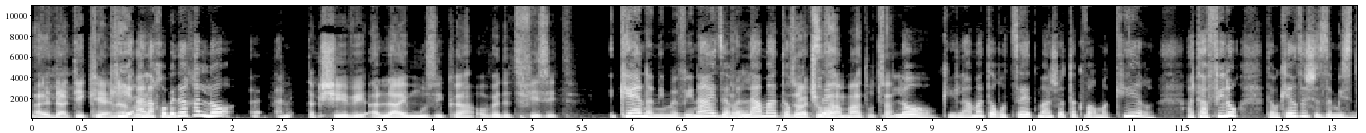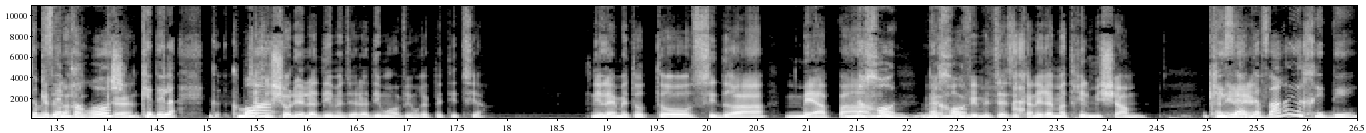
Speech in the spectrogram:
לדעתי כן, כי אבל אנחנו בדרך כלל לא... תקשיבי, עליי מוזיקה עובדת פיזית. כן, אני מבינה את זה, אבל נו, למה אתה רוצה... זו התשובה, מה את רוצה? לא, כי למה אתה רוצה את מה שאתה כבר מכיר? אתה אפילו, אתה מכיר את זה שזה מזדמזם בראש? כן. כדי ל... כמו... צריך ה- לשאול ילדים את זה, ילדים אוהבים רפטיציה. תני להם את אותו סדרה מאה פעם. נכון, והם נכון. אוהבים את זה, זה כנראה מתחיל משם. כי זה כנראה. הדבר היחידי,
